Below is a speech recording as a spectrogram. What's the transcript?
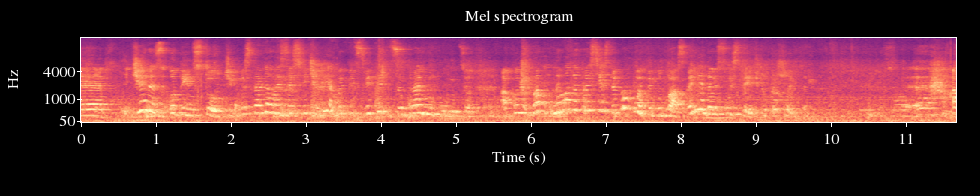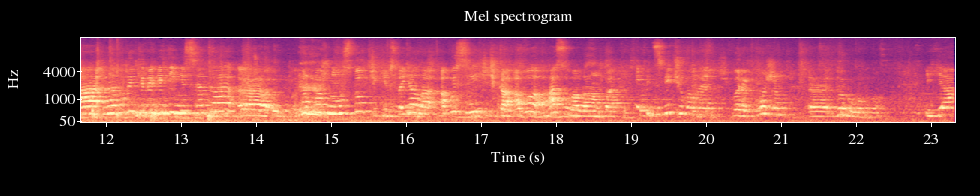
е, через один стовпчик виставлялися свічки, аби підсвітити центральну вулицю. А коли вам нема де присісти, проходьте, будь ласка, є де ось містечко, проходьте. Е, А на великі релігійні свята е, на кожному стовпчикі стояла або свічечка, або газова лампа і підсвічували перехожим е, дорогу. Я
